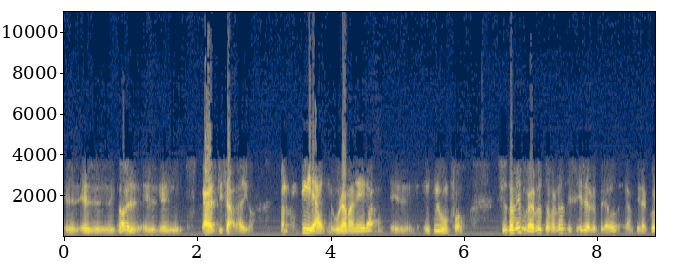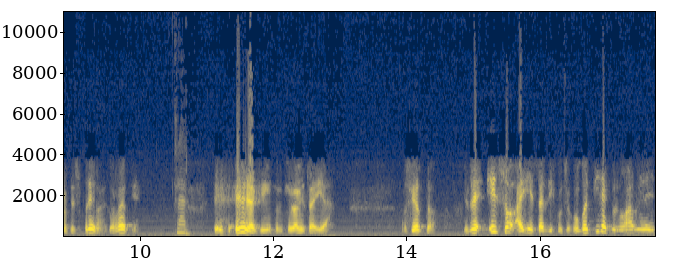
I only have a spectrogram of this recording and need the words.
el- el- ¿no? el, el- el- garantizaba, digo, permitía de alguna manera el, el triunfo, sino también porque Alberto Fernández era el operador ante la Corte Suprema, acordate. Claro. Él él era el que, el que traía. ¿No es cierto? Entonces, eso ahí está en discusión. Con cualquiera que uno hable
